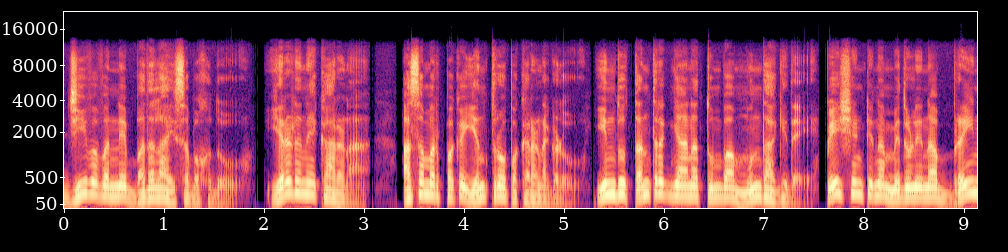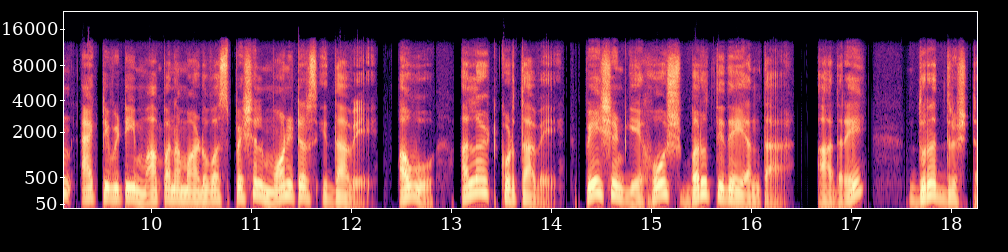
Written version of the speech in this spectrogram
ಜೀವವನ್ನೇ ಬದಲಾಯಿಸಬಹುದು. ಎರಡನೇ ಕಾರಣ, ಅಸಮರ್ಪಕ ಯಂತ್ರೋಪಕರಣಗಳು. ಇಂದು ತಂತ್ರಜ್ಞಾನ ತುಂಬಾ ಮುಂದಾಗಿದೆ. ಪೇಷಂಟಿನ ಮೆದುಳಿನ ಬ್ರೈನ್ ಆಕ್ಟಿವಿಟಿ ಮಾಪನ ಮಾಡುವ ಸ್ಪೆಷಲ್ ಮಾನಿಟರ್ಸ್ ಇದ್ದಾವೆ. ಅವು ಅಲರ್ಟ್ ಕೊಡ್ತಾವೆ. ಪೇಷಂಟ್ಗೆ ಹೋಶ್ ಬರುತ್ತಿದೆ ಅಂತ. ಆದರೆ, ದುರದೃಷ್ಟ.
